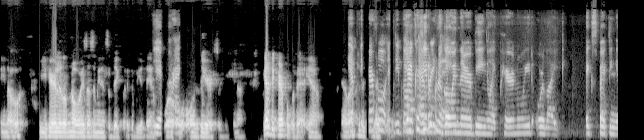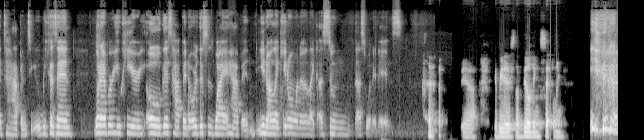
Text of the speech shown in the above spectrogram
you know, you hear a little noise doesn't mean it's a bigfoot. It could be a damn Yeah, squirrel right. or, or deer. So you know, you got to be careful with that. Yeah. Yeah, Yeah, be careful and debunk. yeah because you don't want to go in there being like paranoid or like expecting it to happen to you because then whatever you hear oh this happened or this is why it happened you know like you don't want to like assume that's what it is Yeah, it could be just the building settling. yeah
